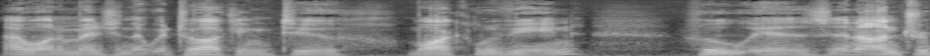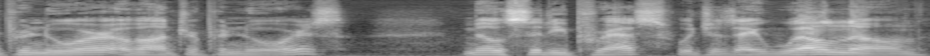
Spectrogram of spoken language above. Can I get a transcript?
I want to mention that we're talking to Mark Levine, who is an entrepreneur of entrepreneurs, Mill City Press, which is a well known,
